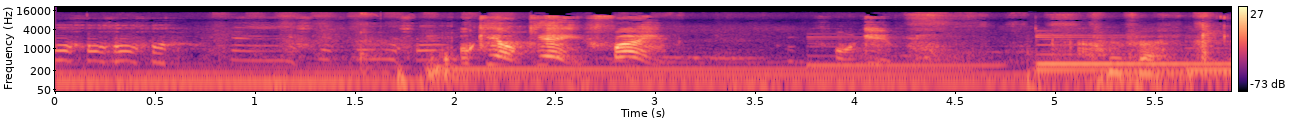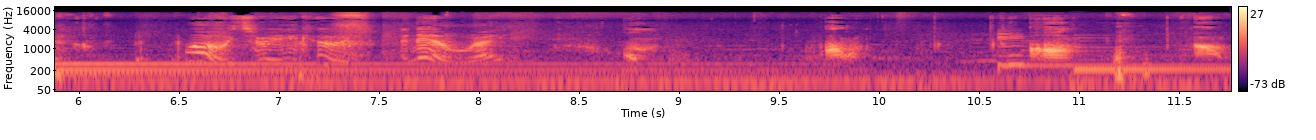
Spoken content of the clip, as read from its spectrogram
okay, okay, fine. Forgive me. Wow, it's really good. I know, right? Um, um, um, um.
